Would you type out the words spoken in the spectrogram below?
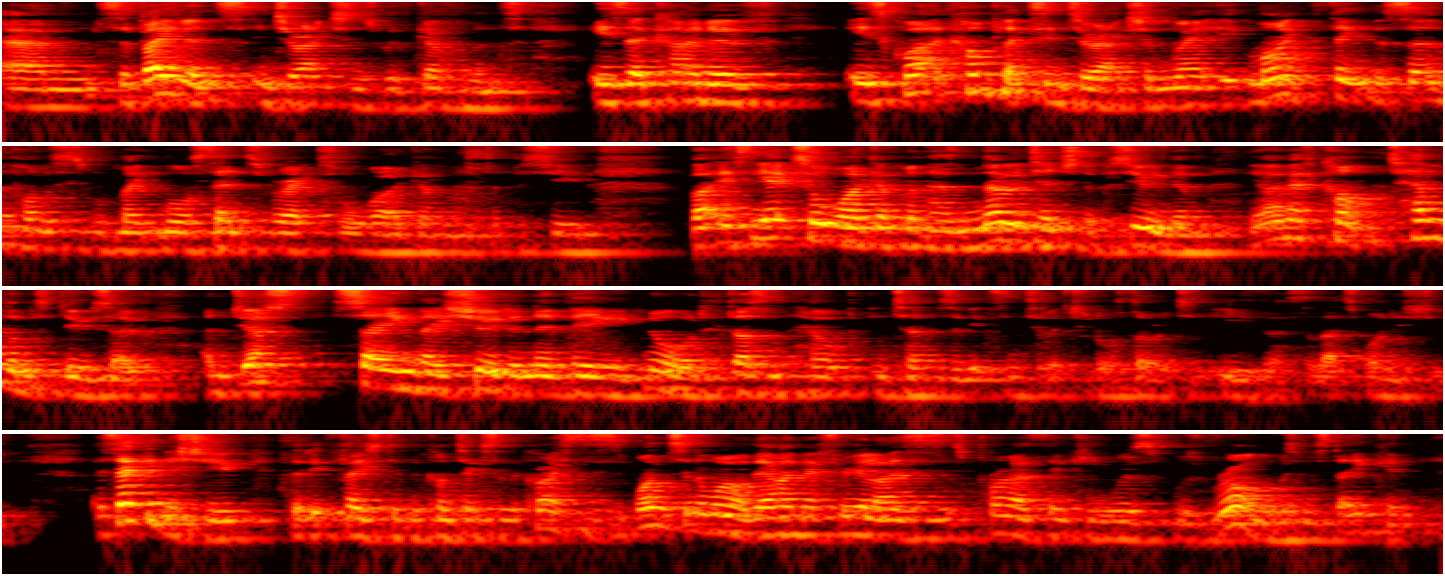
um, surveillance interactions with governments is a kind of is quite a complex interaction where it might think that certain policies would make more sense for X or Y governments to pursue. But if the X or Y government has no intention of pursuing them, the IMF can't tell them to do so. And just saying they should and then being ignored doesn't help in terms of its intellectual authority either. So that's one issue. A second issue that it faced in the context of the crisis is once in a while the IMF realizes its prior thinking was, was wrong, was mistaken,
